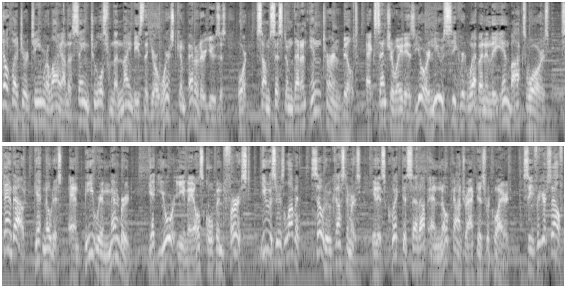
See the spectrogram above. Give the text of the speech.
Don't let your team rely on the same tools from the 90s that your worst competitor uses or some system that an intern built. Axentuate is your new secret weapon in the inbox wars. Stand out, get noticed, and be remembered. Get your emails opened first. Users love it. So do customers. It is quick to set up and no contract is required. See for yourself.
